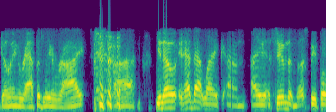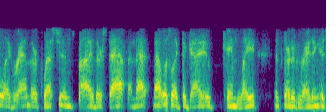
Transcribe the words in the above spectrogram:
going rapidly awry. uh, you know, it had that like um, I assume that most people like ran their questions by their staff, and that that was like the guy who came late and started writing his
